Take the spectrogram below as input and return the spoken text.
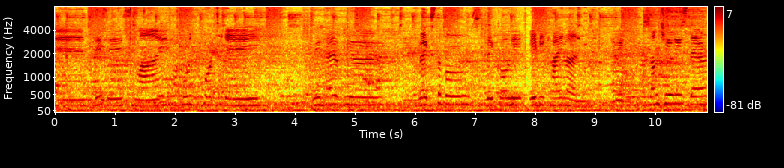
And this is my food for today. We have here vegetables. They call it baby kailan with some chilies there.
